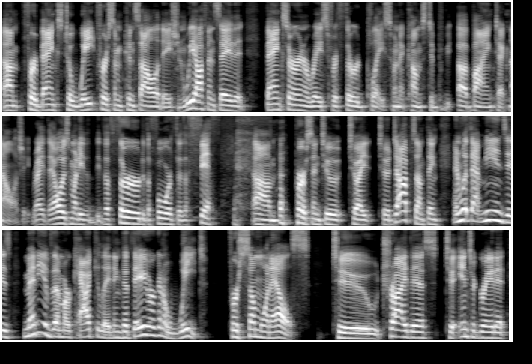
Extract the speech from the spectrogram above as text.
um, for banks to wait for some consolidation. We often say that banks are in a race for third place when it comes to uh, buying technology, right? They always want to be the third or the fourth or the fifth um, person to, to, to adopt something. And what that means is many of them are calculating that they are going to wait for someone else to try this, to integrate it.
